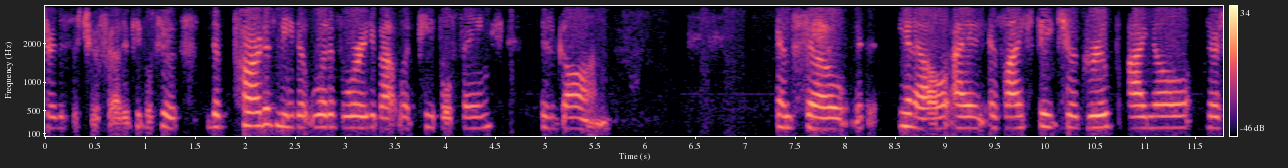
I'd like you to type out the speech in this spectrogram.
sure this is true for other people too, the part of me that would have worried about what people think is gone. And so, you know, I if I speak to a group, I know there's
